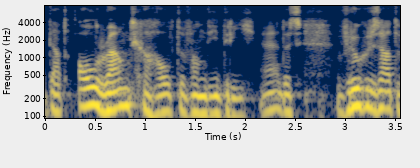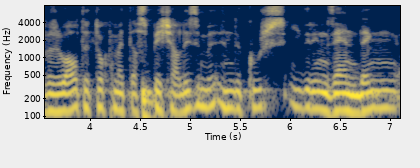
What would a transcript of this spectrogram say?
dat allround gehalte van die drie. Hè. Dus vroeger zaten we zo altijd toch met dat specialisme in de koers. Iedereen zijn ding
